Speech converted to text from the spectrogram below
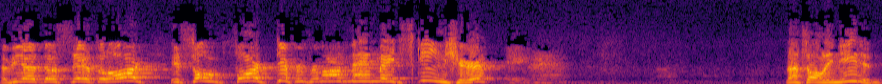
If he had, thus saith the Lord, it's so far different from our man-made schemes here. That's all he needed.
